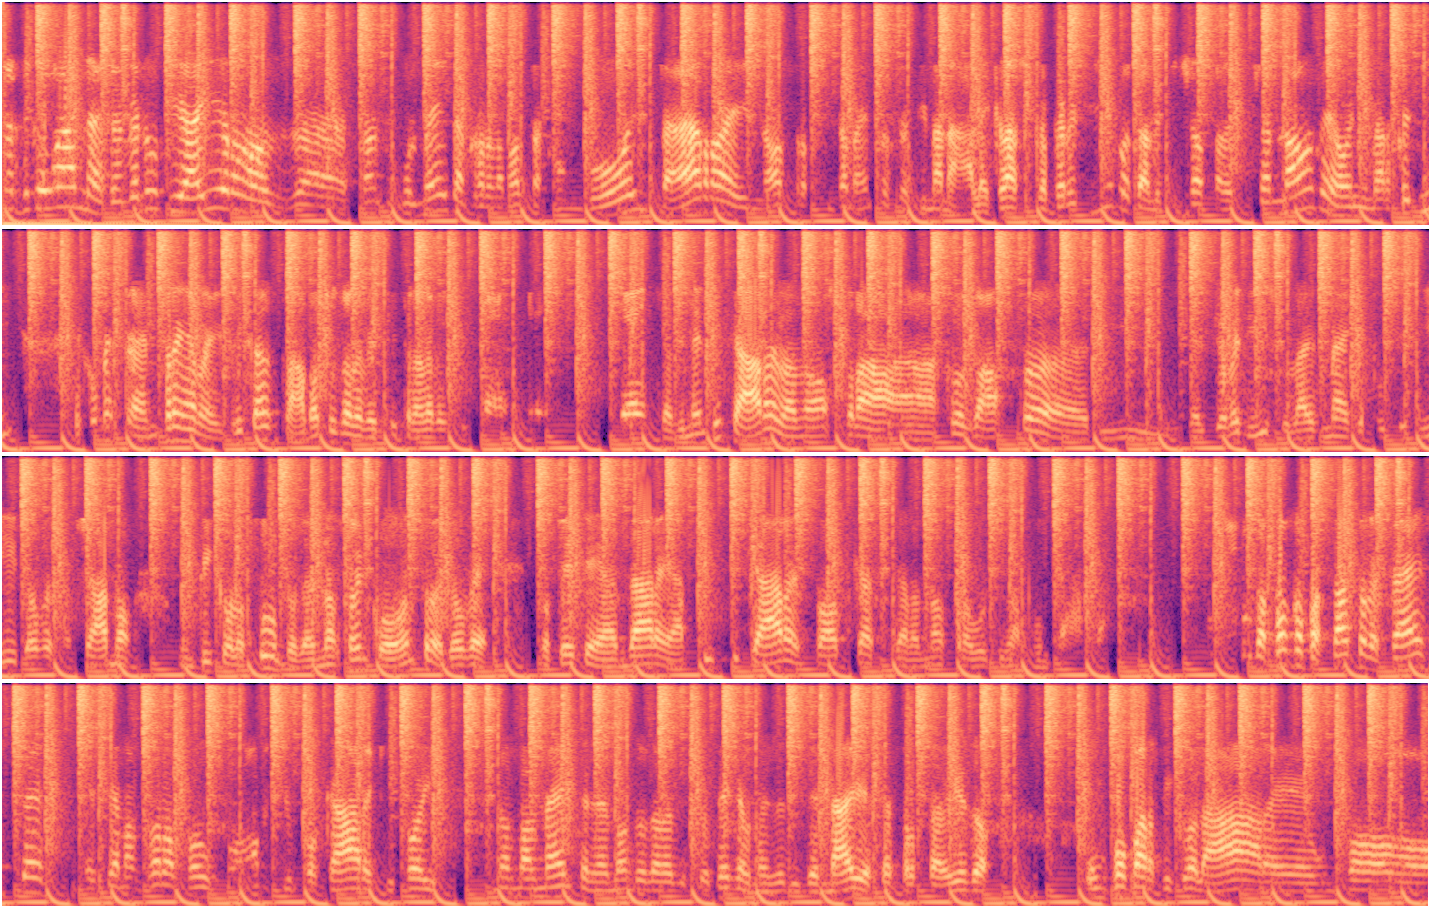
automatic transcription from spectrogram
Di Vertigo One, benvenuti a Heroes, Santi Pulmeida ancora una volta con voi per il nostro appuntamento settimanale, classico aperitivo dalle 18 alle 19 ogni martedì e come sempre in replica il sabato dalle 23 alle 24. Senza dimenticare la nostra close-up eh, del giovedì su livemag.it dove facciamo un piccolo spunto del nostro incontro e dove potete andare a pizzicare il podcast della nostra ultima puntata. Da poco passato le feste e siamo ancora un po' euforici, un po' carichi, poi normalmente nel mondo della discoteca il mese di gennaio è sempre un periodo un po' particolare, un po'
